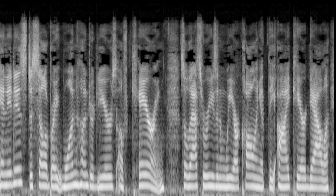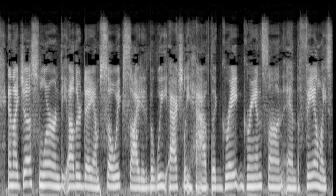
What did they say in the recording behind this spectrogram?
And it is to celebrate 100 years of caring. So that's the reason we are calling it the I Care Gala. And I just learned the other day, I'm so excited, but we actually have the great grandson and the families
